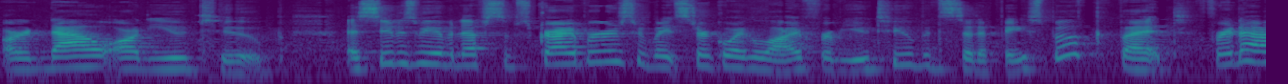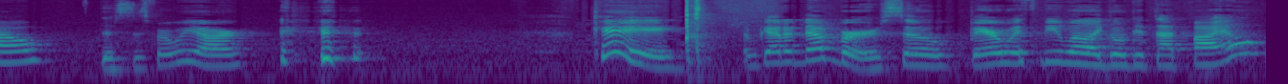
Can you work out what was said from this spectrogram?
are now on YouTube. As soon as we have enough subscribers, we might start going live from YouTube instead of Facebook, but for now, this is where we are. okay, I've got a number, so bear with me while I go get that file.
